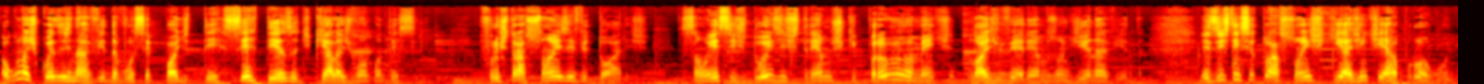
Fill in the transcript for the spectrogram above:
Algumas coisas na vida você pode ter certeza de que elas vão acontecer. Frustrações e vitórias. São esses dois extremos que provavelmente nós viveremos um dia na vida. Existem situações que a gente erra por orgulho,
